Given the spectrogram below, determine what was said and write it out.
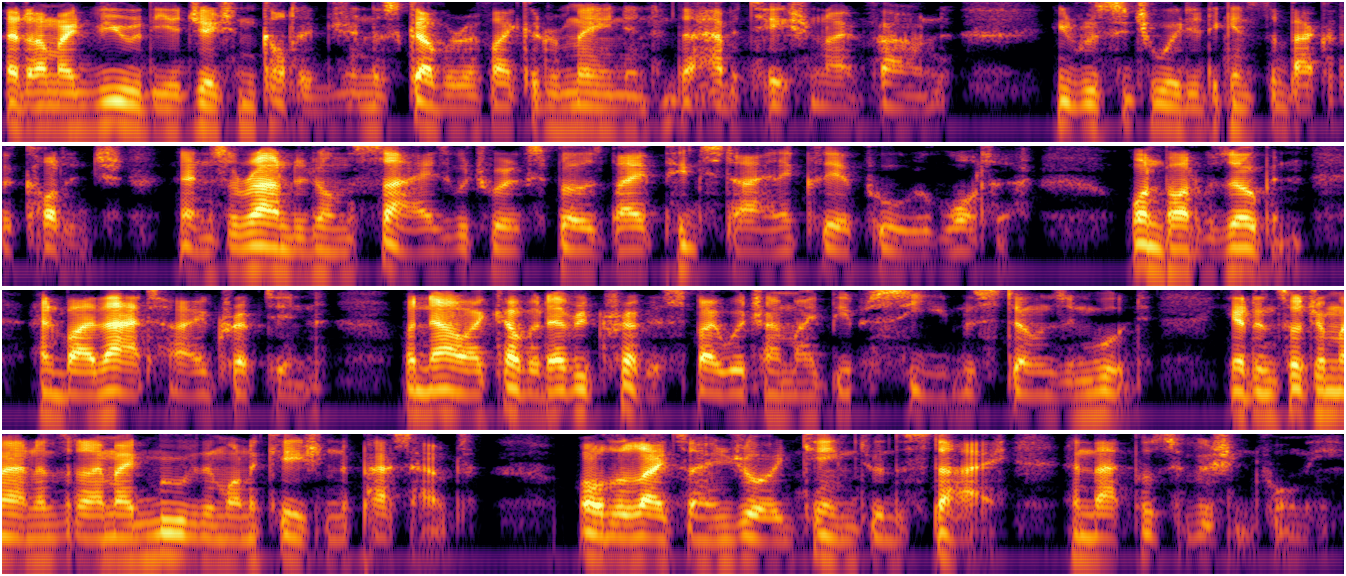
that I might view the adjacent cottage and discover if I could remain in the habitation I had found. It was situated against the back of the cottage, and surrounded on the sides, which were exposed by a pigsty and a clear pool of water. One part was open, and by that I had crept in, but now I covered every crevice by which I might be perceived with stones and wood, yet in such a manner that I might move them on occasion to pass out. All the lights I enjoyed came through the sty, and that was sufficient for me.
